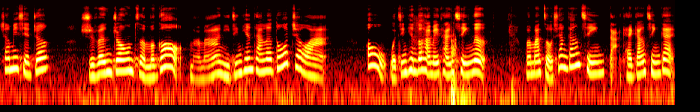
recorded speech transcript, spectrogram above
上面写着：“十分钟怎么够？妈妈，你今天弹了多久啊？”哦，我今天都还没弹琴呢。妈妈走向钢琴，打开钢琴盖，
